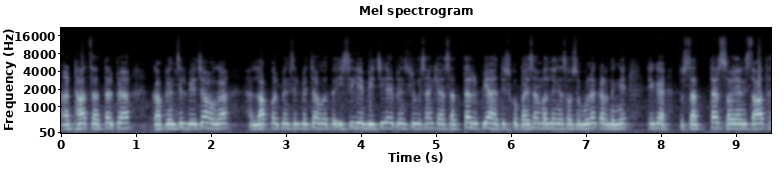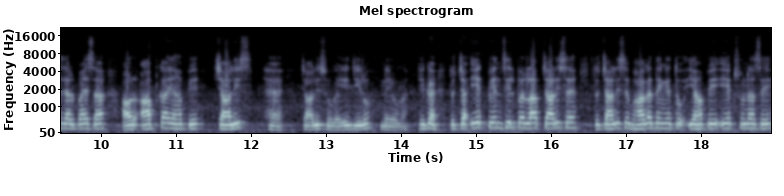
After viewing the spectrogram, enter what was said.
अर्थात सत्तर रुपया का पेंसिल बेचा होगा लाभ पर पेंसिल बेचा होगा तो इसीलिए बेची गई पेंसिलों की संख्या सत्तर रुपया है तो इसको पैसा बदलेंगे सौ से गुना कर देंगे, ठीक है? तो सत्तर सौ यानी सात हज़ार पैसा, और आपका यहाँ पे चालीस है, चालीस होगा, ये ज़ीरो नहीं होगा, ठीक है? तो एक पेंसिल पर लाभ चालीस है तो चालीस से भागत देंगे तो यहाँ पे एक शून्य से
